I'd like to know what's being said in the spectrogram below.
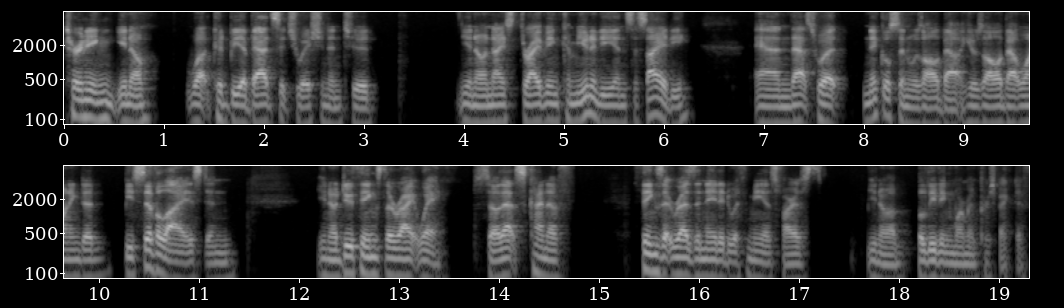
turning, you know, what could be a bad situation into, you know, a nice thriving community and society and that's what nicholson was all about he was all about wanting to be civilized and you know do things the right way. So that's kind of things that resonated with me as far as you know a believing mormon perspective.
